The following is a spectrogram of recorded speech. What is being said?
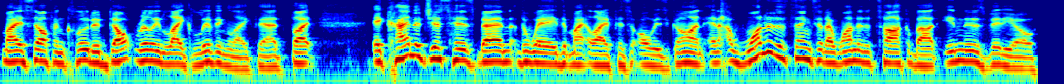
myself included, don't really like living like that, but it kind of just has been the way that my life has always gone. And one of the things that I wanted to talk about in this video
